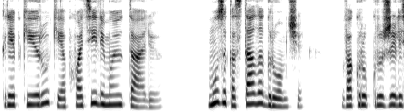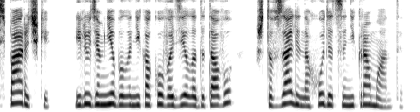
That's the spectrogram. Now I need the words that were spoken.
Крепкие руки обхватили мою талию. Музыка стала громче. Вокруг кружились парочки, и людям не было никакого дела до того, что в зале находятся некроманты.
